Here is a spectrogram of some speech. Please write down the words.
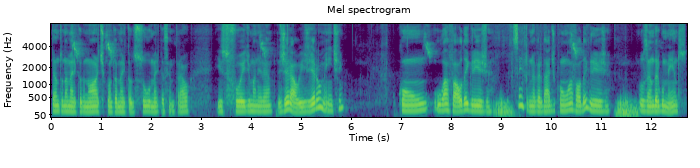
tanto na América do Norte quanto na América do Sul, América Central. Isso foi de maneira geral e geralmente com o aval da igreja. Sempre, na verdade, com o aval da igreja, usando argumentos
